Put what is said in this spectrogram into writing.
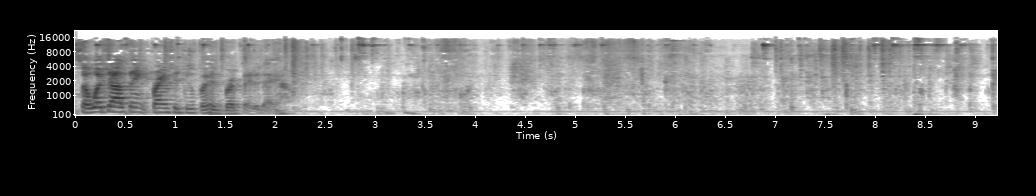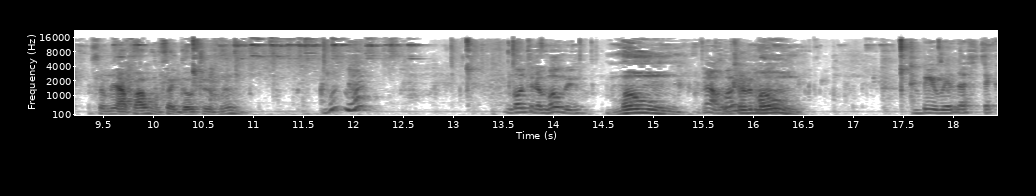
So what y'all think Frank should do for his birthday today? Some of y'all probably gonna say go to the moon. Mm-hmm. Go to the movie. Moon. No, go to the moon. Be realistic.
